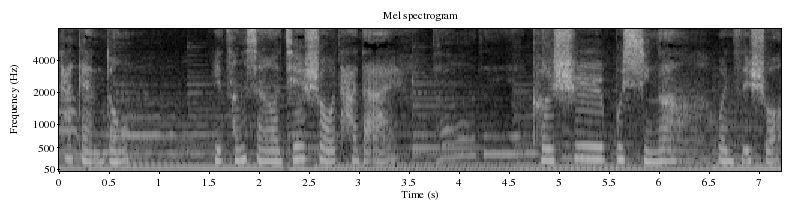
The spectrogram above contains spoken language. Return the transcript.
他感动，也曾想要接受他的爱，可是不行啊。蚊子说：“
